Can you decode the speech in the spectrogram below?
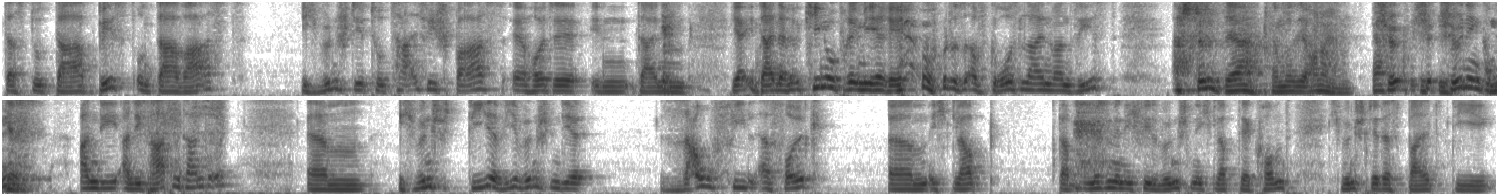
dass du da bist und da warst. Ich wünsche dir total viel Spaß äh, heute in deinem, ja, in deiner Kinopremiere, wo du es auf Großleinwand siehst. Ach stimmt, ja, da muss ich auch noch hin. Ja, Schö schö richtig. schönen Okay. Gruß an die, an die Patentante. Ähm, ich wünsche dir, wir wünschen dir sau viel Erfolg. Ähm, ich glaube, da müssen wir nicht viel wünschen. Ich glaube, der kommt. Ich wünsche dir, dass bald die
